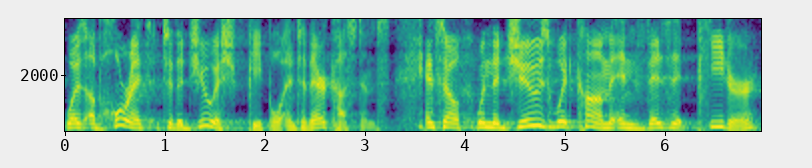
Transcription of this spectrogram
was abhorrent to the Jewish people and to their customs. And so when the Jews would come and visit Peter,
